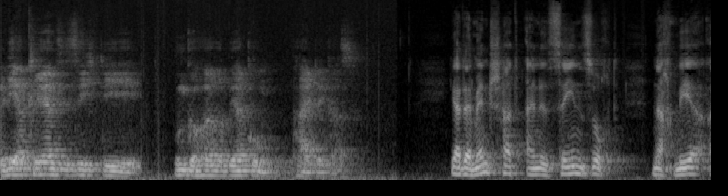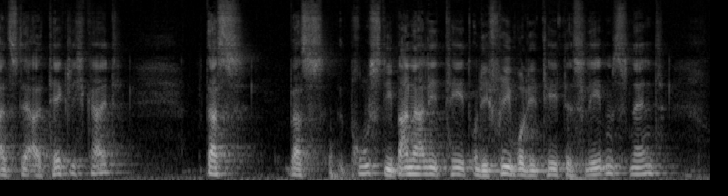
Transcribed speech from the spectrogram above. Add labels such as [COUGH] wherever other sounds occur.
Wie erklären Sie sich die ungeheure Wirkung Heideggers? Ja, der Mensch hat eine Sehnsucht nach mehr als der Alltäglichkeit. Das, was Proust die Banalität und die Frivolität des Lebens nennt.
